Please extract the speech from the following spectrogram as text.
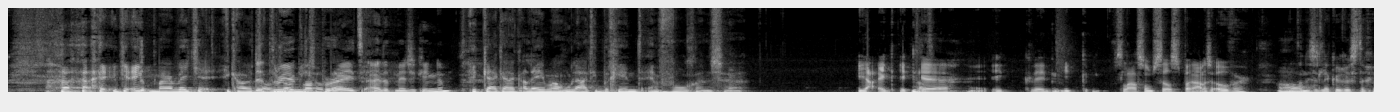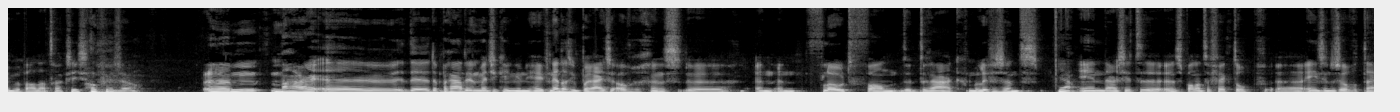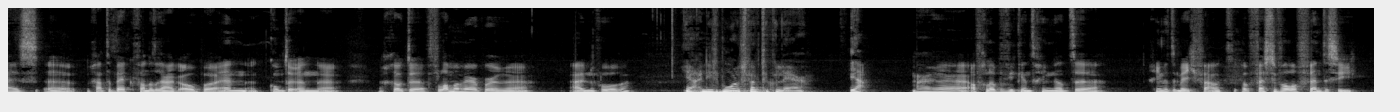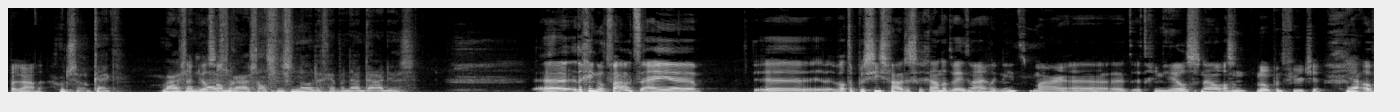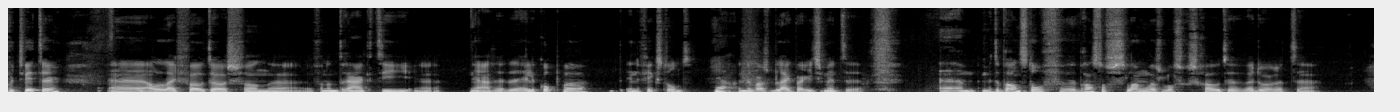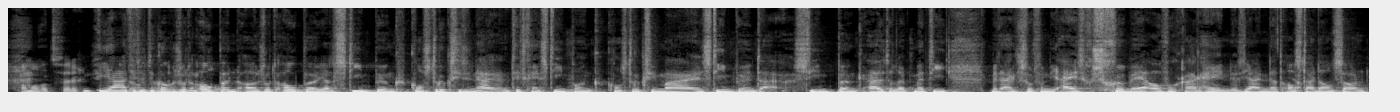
ik, ik, maar weet je, ik hou het De 3 niet o'clock zo bij. parade uit het Magic Kingdom. Ik kijk eigenlijk alleen maar hoe laat hij begint en vervolgens... eh, Ja, ik, ik, eh, ik weet ik sla soms zelfs de parades over. oh, Want dan is het lekker rustig in bepaalde attracties. ook weer zo. Ehm, maar eh, de, de parade in Magic Kingdom heeft net als in Parijs overigens de, een, een float van de draak Maleficent. Ja. En daar zit eh, een spannend effect op. Eh, eens in de zoveel tijd eh, gaat de bek van de draak open en komt er een, eh, een grote vlammenwerper eh, uit naar voren. Ja, en die is behoorlijk spectaculair. Ja, maar eh, afgelopen weekend ging dat, eh, ging dat een beetje fout. Op Festival of Fantasy parade. Goed zo, kijk. Waar zijn de Sander. luisteraars als we ze nodig hebben? Nou, daar dus. Eh, er ging wat fout. Hij, eh, eh, wat er precies fout is gegaan, dat weten we eigenlijk niet. Maar het, het ging heel snel als een lopend vuurtje Ja, over Twitter. Allerlei foto's van, van een draak die ja, de, de hele kop in de fik stond. ja. En er was blijkbaar iets met, eh, ehm, met de brandstof. Uh, brandstofslang was losgeschoten, waardoor het allemaal wat verder ging. ja, het is dan, natuurlijk ook eh, een de soort open, een soort open ja, steampunk constructie. Nou, het is geen steampunk constructie, maar een steampunk, steampunk uiterlijk met, die, met eigenlijk een soort van die ijzeren schubben hè, over elkaar heen. Dus ja, inderdaad, als Ja. daar dan zo'n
